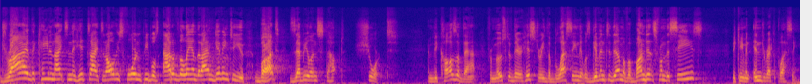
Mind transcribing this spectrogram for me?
drive the Canaanites and the Hittites and all these foreign peoples out of the land that I am giving to you. But Zebulun stopped short. And because of that, for most of their history, the blessing that was given to them of abundance from the seas became an indirect blessing.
